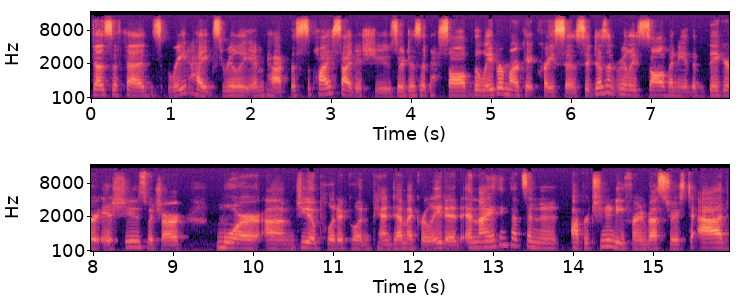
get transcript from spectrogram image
does the Fed's rate hikes really impact the supply side issues, or does it solve the labor market crisis? It doesn't really solve any of the bigger issues, which are more um, geopolitical and pandemic related. And I think that's an opportunity for investors to add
